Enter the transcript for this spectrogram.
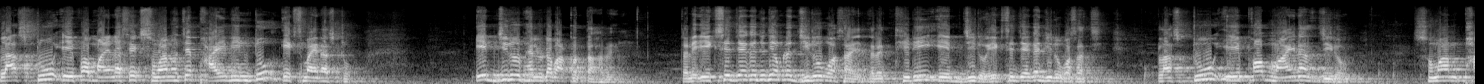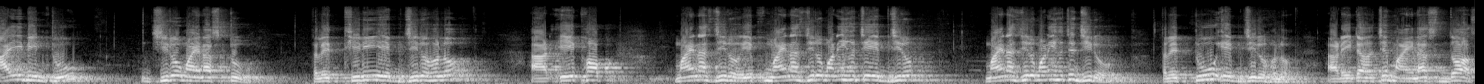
plus two F of minus X সমান হচ্ছে five into X minus two F জিরোর ভ্যালুটা বার করতে হবে। তাহলে এক্সের জায়গায় যদি আমরা জিরো বসাই, তাহলে থ্রি এফ জিরো এক্সের জায়গায় জিরো বসাচ্ছি। Plus two F of minus zero সমান five into zero minus two তাহলে থ্রি এফ জিরো হলো, আর F of minus zero F minus zero মানেই হচ্ছে এফ জিরো মাইনাস জিরো মানেই হচ্ছে জিরো তাহলে টু এফ জিরো হলো, আর এটা হচ্ছে মাইনাস দশ।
